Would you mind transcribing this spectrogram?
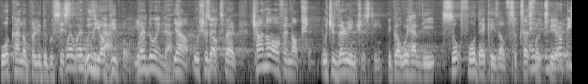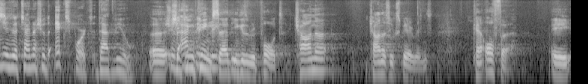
what kind of political system with your that. people. Yeah. We're doing that. Yeah, we should so, experiment. China offer an option, which is very interesting because we have the four decades of successful and experience. Your opinion is that China should export that view. Uh, Xi Jinping said in his report, China China's experience can offer a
